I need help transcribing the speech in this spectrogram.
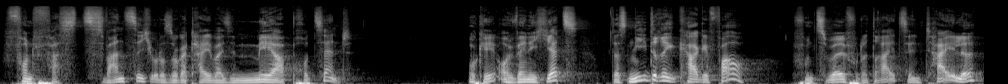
von fast 20 oder sogar teilweise mehr Prozent. Okay, und wenn ich jetzt das niedrige KGV von 12 oder 13 teile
